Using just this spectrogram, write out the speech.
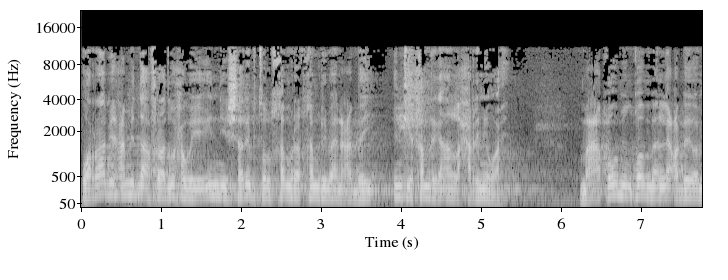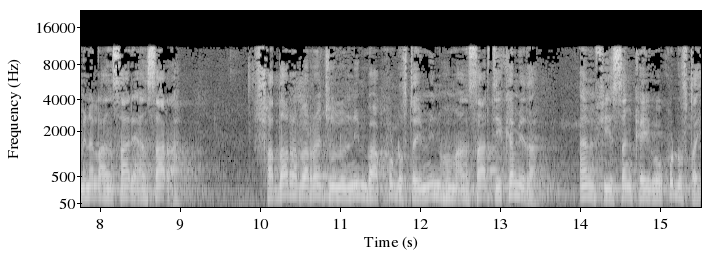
waraabica midda afraad waxa weeye innii sharibtu alkhamra khamri baan cabbay. Intii khamriga aan la xarimin waay maca qowmin qowm baan la cabbay oo min alansaari ansaar ah. Fa daraba rajulu nin baa ku dhuftay minhum ansaartii ka mid a anfii sankayguu ku dhuftay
